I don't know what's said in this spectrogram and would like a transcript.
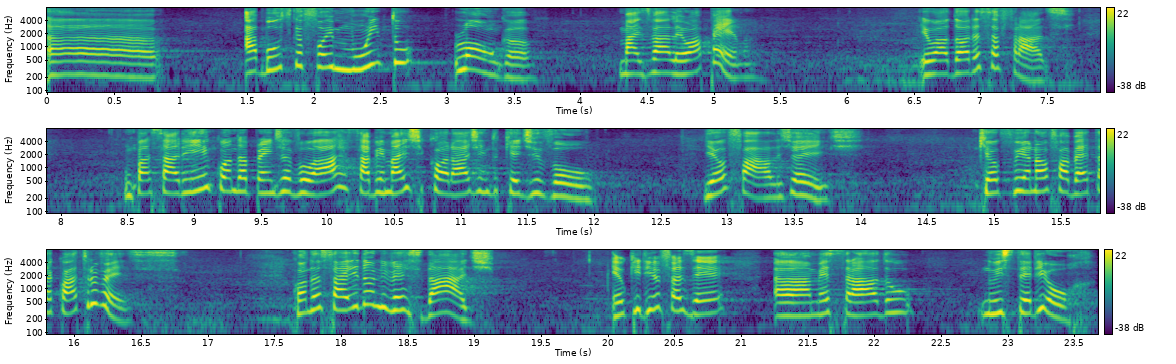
ah, a busca foi muito longa, mas valeu a pena. Eu adoro essa frase. Um passarinho, quando aprende a voar, sabe mais de coragem do que de voo. E eu falo, gente, que eu fui analfabeta quatro vezes. Quando eu saí da universidade, eu queria fazer uh, mestrado no exterior.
